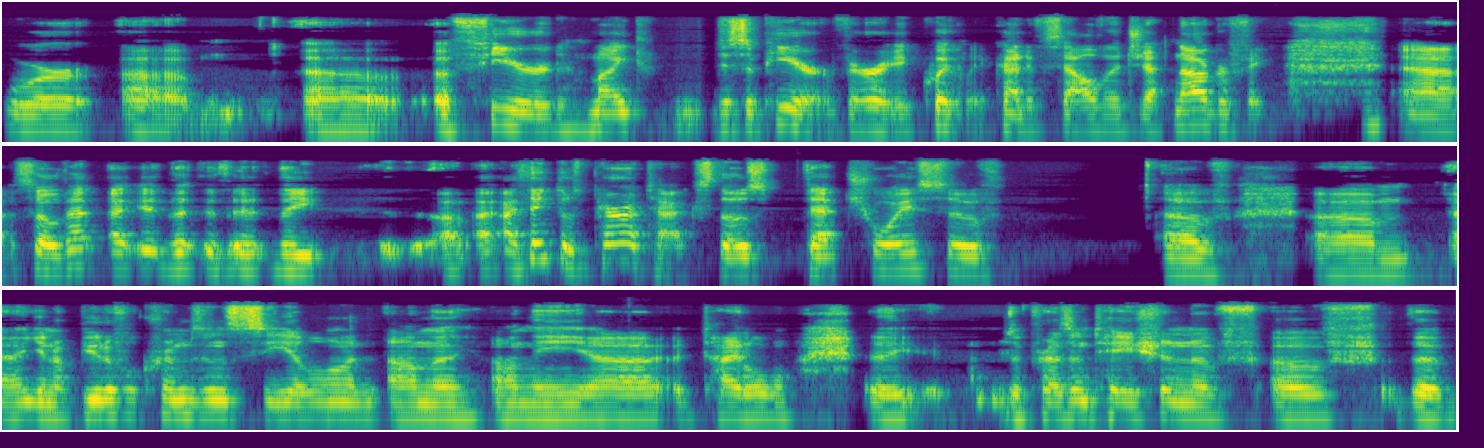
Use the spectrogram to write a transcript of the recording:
were um, uh, feared might disappear very quickly, kind of salvage ethnography. Uh, so that uh, the, the, the uh, I think those paratexts, those that choice of of um, uh, you know beautiful crimson seal on, on the on the uh, title, the, the presentation of of the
